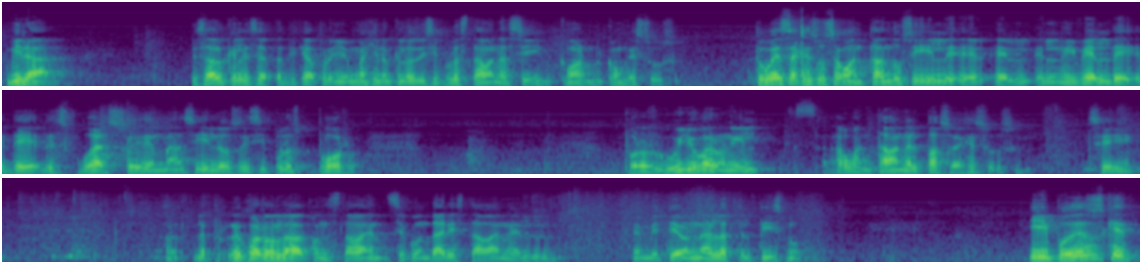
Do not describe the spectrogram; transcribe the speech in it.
Mira, es algo que les he platicado, pero yo imagino que los discípulos estaban así con, con Jesús. Tú ves a Jesús aguantando sí, el, el, el nivel de, de, de, esfuerzo y demás, y los discípulos por, por orgullo varonil aguantaban el paso de Jesús. Sí. Recuerdo la, cuando estaba en secundaria, estaba en el, me metieron al atletismo. Y pues eso es que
